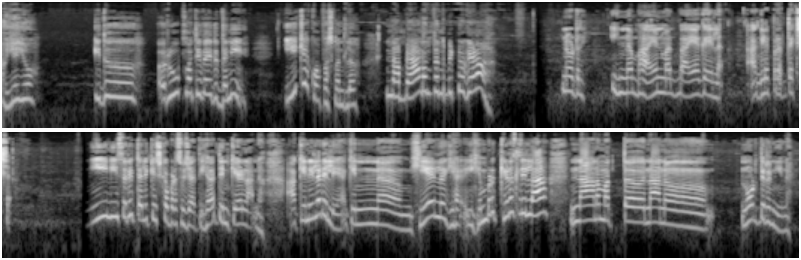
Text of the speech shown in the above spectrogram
ಅಯ್ಯಯ್ಯೋ ಇದು ರೂಪ್ ಮತ್ತಿದೆ ಇದು ದನಿ. ಈಕೆ ವಾಪಸ್ ಬಂದ್ಲು. ನಾ ಬ್ಯಾಡ ಅಂತಂದು ಬಿಟ್ಟು ಹೋಗ್ಯಾಳ? ನೋಡ್ರಿ ಇನ್ನ ಬಾಯನ್ ಮತ್ ಬಾಯಾಗ ಇಲ್ಲ. ಆಗ್ಲೇ ಪ್ರತ್ಯಕ್ಷ. ನೀನ್ ಈ ಸರಿ ತಲೆ ಕಿಸ್ಕೊಬೇಡ ಸುಜಾತಿ, ಹೇಳ್ತೀನಿ ಕೇಳ ನಾನು. ಆಕಿನ ಇಲ್ಲಡಿಲಿ ಆಕಿನ ಹೇಳ ಹಿಂಬಡ್ ಕೇಳಿಸ್ಲಿಲ್ಲ? ನಾನು ಮತ್ತ, ನಾನು ನೋಡ್ತೀರಿ ನೀನು.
